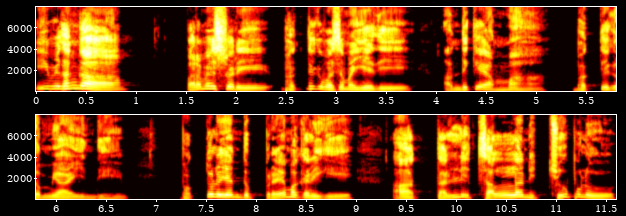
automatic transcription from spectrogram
ఈ విధంగా పరమేశ్వరి భక్తికి వశమయ్యేది అందుకే అమ్మ భక్తి గమ్య అయింది. భక్తుల ఎందు ప్రేమ కలిగి ఆ తల్లి చల్లని చూపులు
